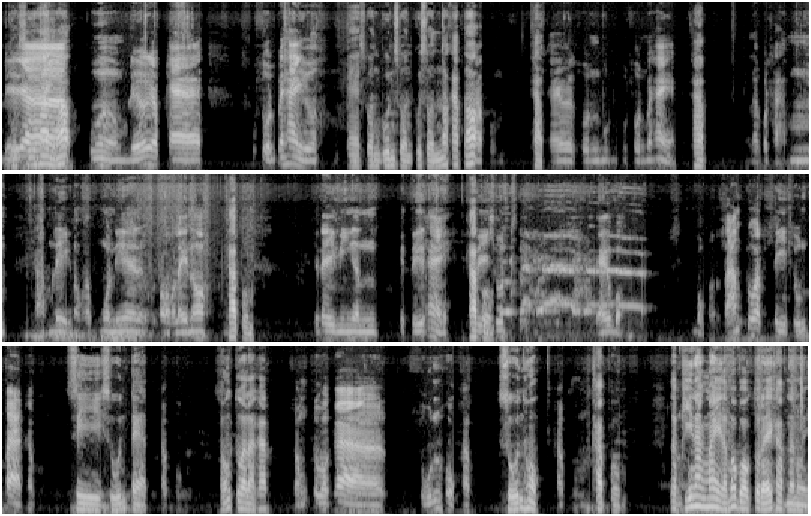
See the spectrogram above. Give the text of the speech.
เดี๋ยวซื้อให้เนาะ เออเดี๋ยวจะแผ่กุศลไปให้อยู่แต่ส่วนบุญส่วนกุศลเนาะครับเนาะ ครับผมครับ แผ่ส่วนบุญกุศลไปให้ครับ เราก็ถามถามเลขเนาะครับงวดนี้ออกอะไรเนาะครับผม จะได้มีเงินไปซื้อให้ครับผมสี่ชุดแกก็บอก บอกสามตัวสี่ศูนย์แปดครับ สี่ศูนย์แปดครับผมสองตัวละครับสองตัวก็ศูนย์หกครับ ศูนย์หกครับผมครับผม แล้วผีนั่งไม้ล่ะมาบอกตัวไหนครับนาหน่อย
